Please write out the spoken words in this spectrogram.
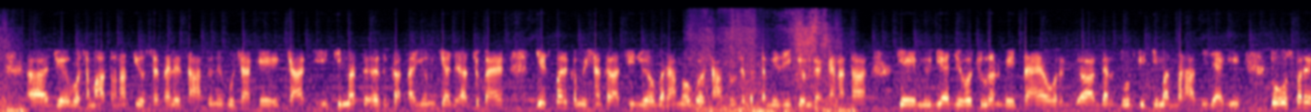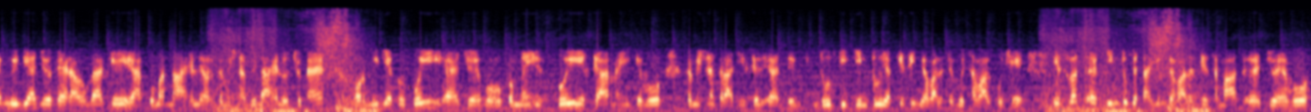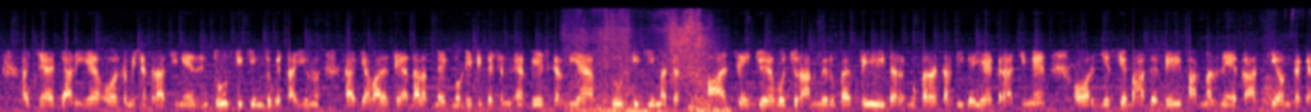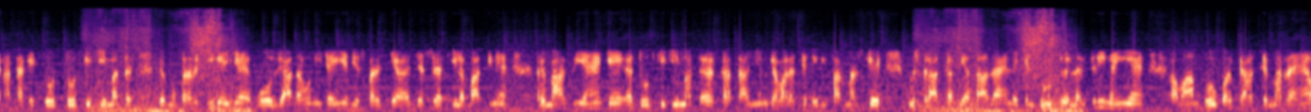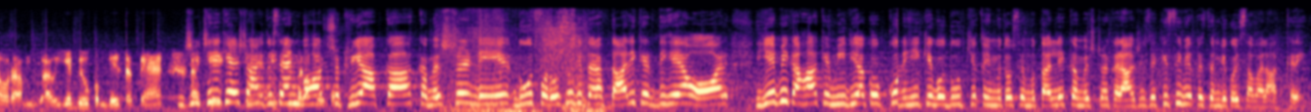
جو ہے وہ سماعت ہونا تھی، اس سے پہلے صحافیوں نے پوچھا کہ کیا قیمت کا تعین کیا جا چکا ہے، جس پر کمشنر کراچی جو ہے برہم ہو گئے صحافیوں سے بدتمیزی کی، ان کا کہنا تھا کہ میڈیا جو ہے چورن بیچتا ہے اور اگر دودھ کی قیمت بڑھا دی جائے گی تو اس پر میڈیا جو کہہ رہا ہوگا کہ حکومت نااہل ہے اور کمشنر بھی نااہل ہو چکا ہے اور میڈیا کو کوئی جو ہے وہ حکم نہیں، کوئی اختیار نہیں کہ وہ کمشنر کراچی سے دودھ کی قیمتوں یا کسی بھی حوالے سے کوئی سوال پوچھے۔ اس وقت قیمتوں کے تعین کے حوالے سے سماعت جو ہے وہ جاری ہے اور کمشنر کراچی نے دودھ کی قیمتوں کے تعین کے حوالے سے عدالت میں ایک نوٹیفیکیشن پیش کر دیا ہے۔ اب دودھ کی قیمت آج سے جو ہے وہ چورانوے روپے فی لیٹر مقرر کر دی گئی ہے کراچی میں اور جس کے بعد ڈیری فارمرز نے اعتراض کیا، ان کا کہنا تھا کہ دودھ کی قیمت جو مقرر کی گئی ہے وہ زیادہ ہونی چاہیے، جس پر جس عقیل عباسی نے ریمارک دیے ہیں کہ دودھ کی قیمت کا تعین کے حوالے سے ڈیری فارمرز کے مشکلات کا بھی اندازہ ہے لیکن دودھ لگژری نہیں ہے۔ عوام بھوک اور پیاس سے مر رہے ہیں اور ہم یہ بھی حکم دے سکتے ہیں۔ جی ٹھیک ہے شاہد حسین بہت شکریہ آپ کا۔ کمشنر نے دودھ فروشوں کی طرف داری کر دی ہے اور یہ بھی کہا کہ میڈیا کو نہیں کہ وہ دودھ کی قیمتوں سے متعلق کمشنر کراچی سے کسی بھی قسم کے کوئی سوالات کریں۔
